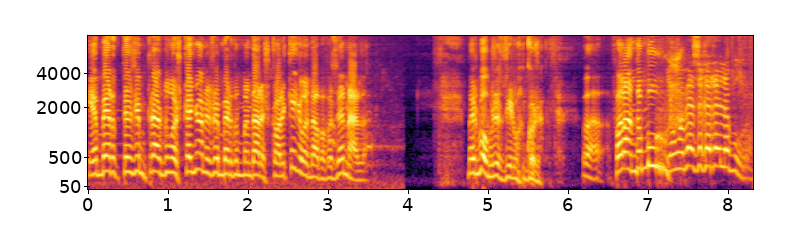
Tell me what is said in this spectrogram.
E a merda trazia-me atrás de umas canhonas, a merda de me mandar a escola, que eu andava a fazer nada. Mas vou-vos dizer uma coisa. Ah, falando de burros... Eu uma vez agarrei a burra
